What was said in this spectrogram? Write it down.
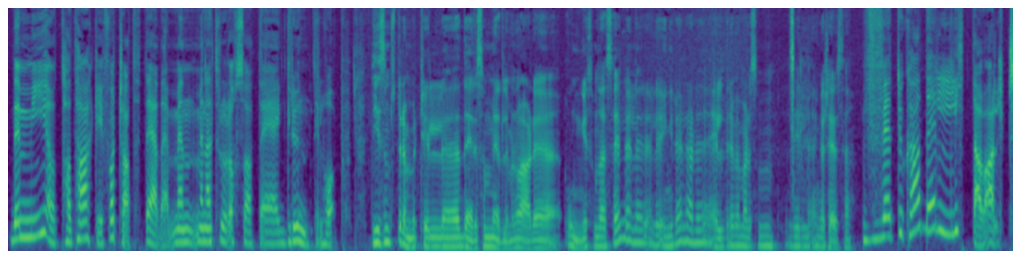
det er mye å ta tak i fortsatt, det er det. Men, men jeg tror også at det er grunn til håp. De som strømmer til eh, dere som medlemmer nå, er det unge som deg selv, eller, eller yngre, eller er det eldre? Hvem er det som vil engasjere seg? Vet du hva, det er litt av alt.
